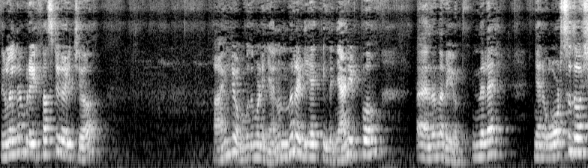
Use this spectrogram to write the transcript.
നിങ്ങളെല്ലാം ബ്രേക്ക്ഫാസ്റ്റ് കഴിച്ചോ? ആയില്ല ഒമ്പത് മണി. ഞാനൊന്നും റെഡിയാക്കിയില്ല. ഞാനിപ്പം എന്താണെന്നറിയോ? ഇന്നലെ ഞാൻ ഓട്സ് ദോശ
